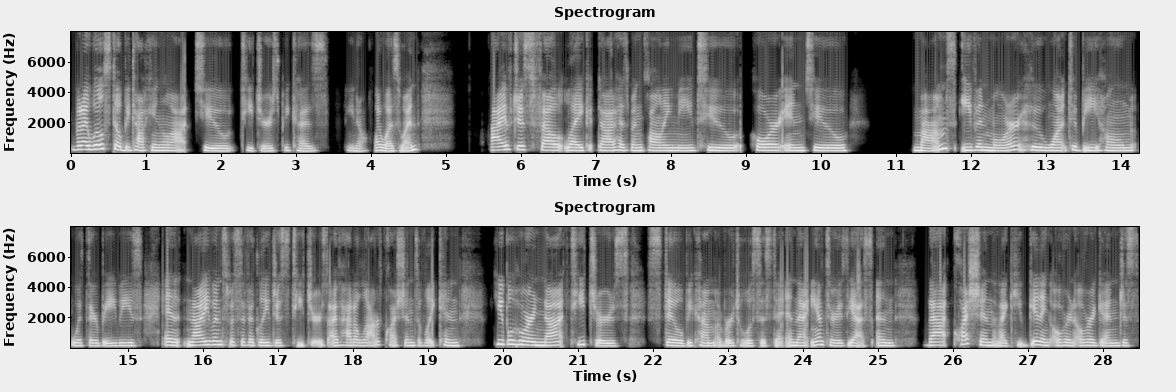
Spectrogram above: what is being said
But I will still be talking a lot to teachers because, you know, I was one. I've just felt like God has been calling me to pour into moms even more who want to be home with their babies and not even specifically just teachers. I've had a lot of questions of like, can people who are not teachers still become a virtual assistant? And that answer is yes. And that question that I keep getting over and over again just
